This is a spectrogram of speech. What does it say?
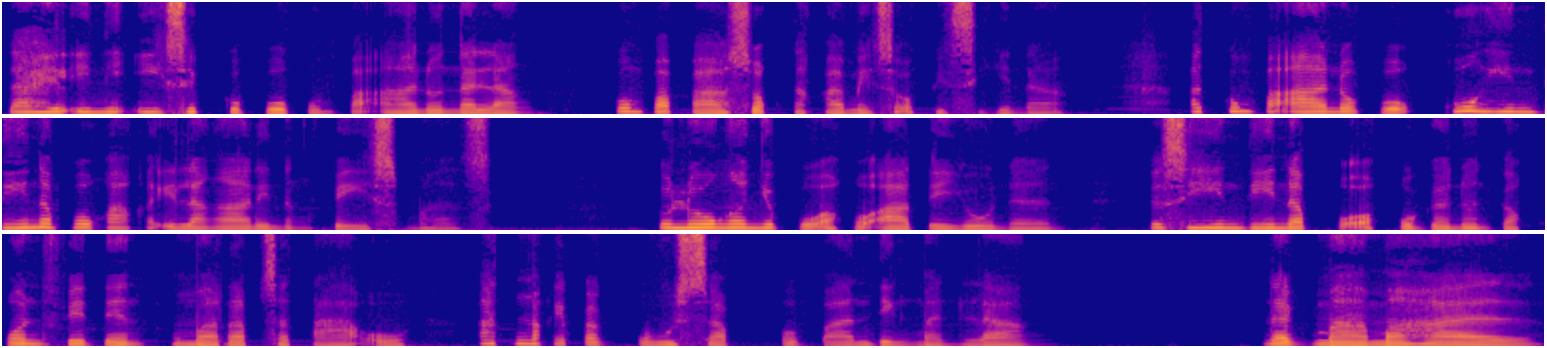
dahil iniisip ko po kung paano na lang kung papasok na kami sa opisina at kung paano po kung hindi na po kakailanganin ng face mask. Tulungan niyo po ako Ate Yunan kasi hindi na po ako ganun ka-confident humarap sa tao at makipag-usap o banding man lang. Nagmamahal,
